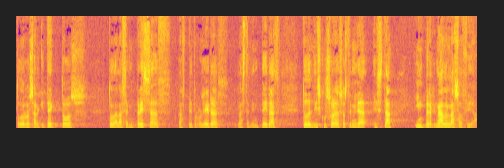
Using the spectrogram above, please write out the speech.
todos los arquitectos, todas las empresas, las petroleras, las cementeras, todo el discurso de la sostenibilidad está impregnado en la sociedad.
